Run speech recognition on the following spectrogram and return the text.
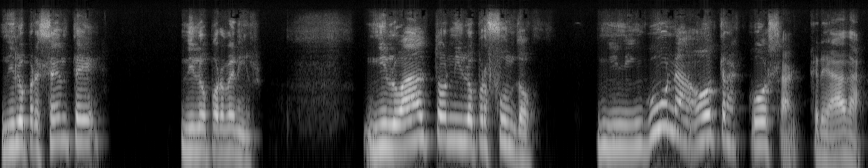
ni lo presente, ni lo porvenir, ni lo alto, ni lo profundo, ni ninguna otra cosa creada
